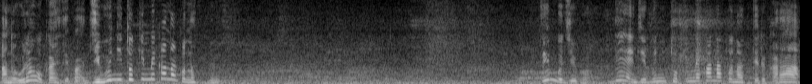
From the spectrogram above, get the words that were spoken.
あの裏を返せば自分にときめかなくなって全部自分。で自分にときめかなくなってるから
